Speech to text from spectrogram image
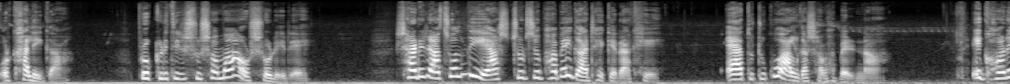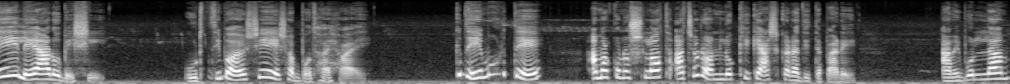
ওর খালি গা। প্রকৃতির সুষমা ওর শরীরে। শাড়ির আঁচল দিয়ে আশ্চর্যভাবে গা ঢেকে রাখে। এতটুকু আলগা স্বভাবের না। এ ঘরে এলে আরও বেশি। উঠতি বয়সে এসব বোধহয় হয়। কিন্তু এই মুহূর্তে আমার কোনো শ্লথ আচরণ লক্ষ্মীকে আশকারা দিতে পারে। আমি বললাম,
